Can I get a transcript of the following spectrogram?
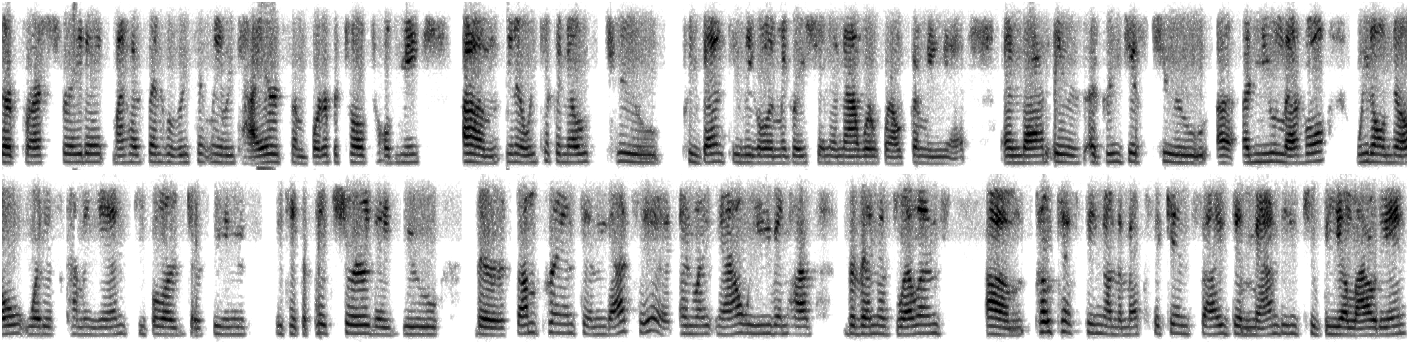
They're frustrated. My husband, who recently retired from Border Patrol, told me, um, you know, we took an oath to prevent illegal immigration, and now we're welcoming it. And that is egregious to a, a new level. We don't know what is coming in. People are just being, they take a picture, they do their thumbprint, and that's it. And right now, we even have the Venezuelans um, protesting on the Mexican side, demanding to be allowed in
